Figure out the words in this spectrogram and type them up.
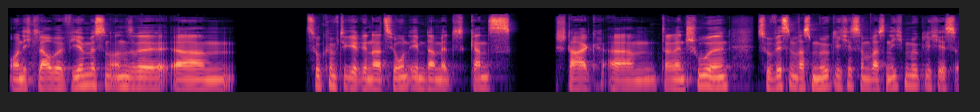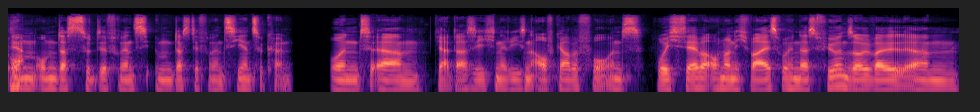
Und ich glaube, wir müssen unsere ähm, zukünftige Generation eben damit ganz stark ähm, darin schulen, zu wissen, was möglich ist und was nicht möglich ist, um, ja. um, das, zu differenzi um das differenzieren zu können. Und ähm, ja, da sehe ich eine Riesenaufgabe vor uns, wo ich selber auch noch nicht weiß, wohin das führen soll, weil ähm,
